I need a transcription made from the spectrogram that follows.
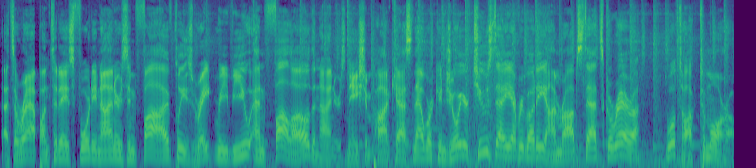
That's a wrap on today's 49ers in 5. Please rate, review, and follow the Niners Nation Podcast Network. Enjoy your Tuesday, everybody. I'm Rob Stats Guerrera. We'll talk tomorrow.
